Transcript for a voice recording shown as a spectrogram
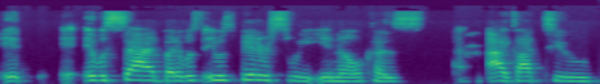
it it was sad, but it was it was bittersweet, you know, because I got to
